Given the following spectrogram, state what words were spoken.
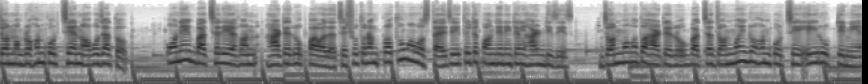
জন্মগ্রহণ করছে নবজাতক, অনেক বাচ্চারই এখন হার্টের রোগ পাওয়া যাচ্ছে। সুতরাং প্রথম অবস্থায় যেহেতু এটা কনজেনিটাল হার্ট ডিজিজ জন্মগত হার্টের রোগ, বাচ্চা জন্মই গ্রহণ করছে এই রোগটি নিয়ে,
